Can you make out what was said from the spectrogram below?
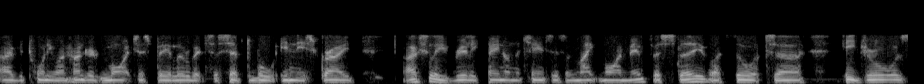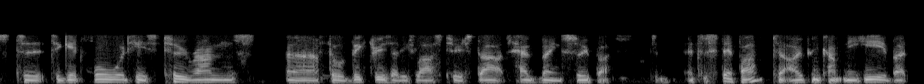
over 2100 might just be a little bit susceptible in this grade. Actually, really keen on the chances of Make Mine Memphis, Steve. I thought uh, he draws to, to get forward. His two runs uh, for victories at his last two starts have been super. It's a, step up to Open Company here, but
